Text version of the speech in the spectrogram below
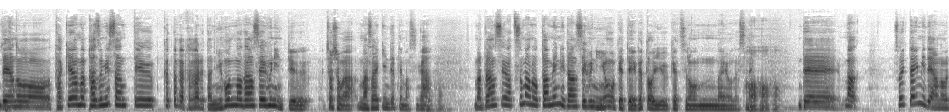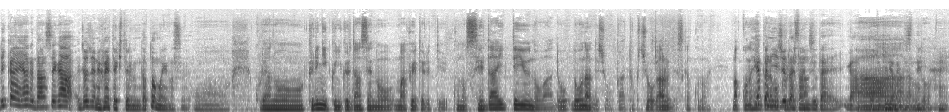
であの竹山和美さんっていう方が書かれた「日本の男性不妊」っていう著書が、まあ、最近出てますが、まあ、男性は妻のために男性不妊を受けているという結論のようですね。はははで、まあ、そういった意味であの理解ある男性が徐々に増えてきてるんだと思います。これあのクリニックに来る男性のまあ増えてるっていうこの世代っていうのはどうどうなんでしょうか？特徴があるんですか？このまあこの辺からやっぱ20代30代が圧倒的に多いですね。はい、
